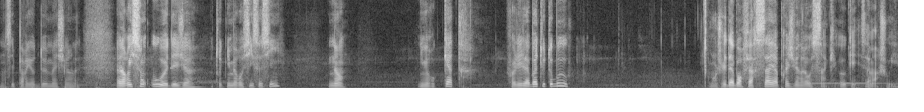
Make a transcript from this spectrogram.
dans ces périodes de machin là. Alors ils sont où euh, déjà? Le truc numéro 6 aussi? Non. Numéro 4. Faut aller là-bas tout au bout. Bon, je vais d'abord faire ça et après je viendrai au 5. Ok, ça marche, oui.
